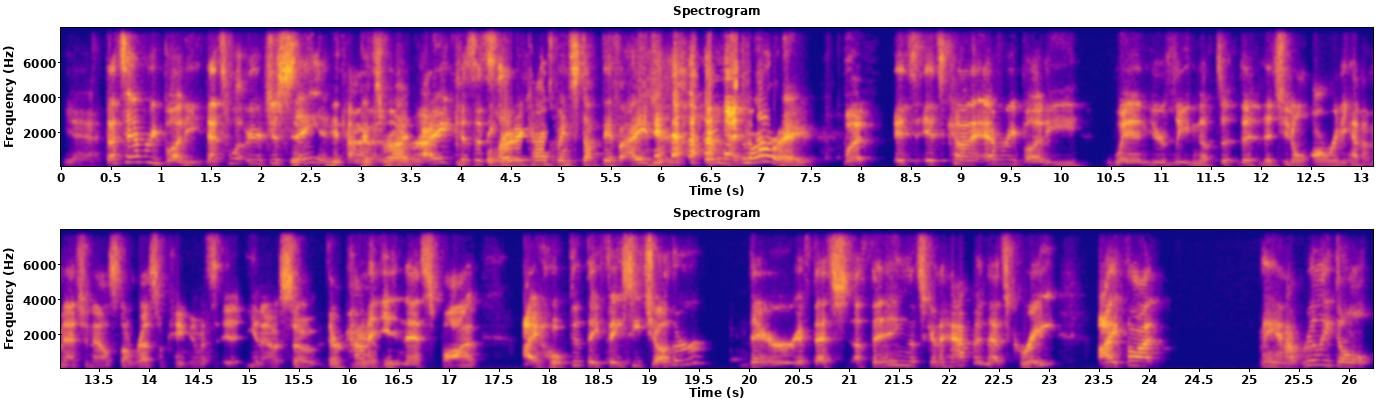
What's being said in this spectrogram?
yeah. That's everybody. That's what we are just It- saying. it- kind that's of, right. right? Because it's And like Khan's been stuck there for ages. Sonare. but it's it's kind of everybody when you're leading up to that that you don't already have a match announced on Wrestle Kingdom. It's it, you know, so they're kind of in that spot. I hope that they face each other there. If that's a thing that's going to happen, that's great. I thought man, I really don't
